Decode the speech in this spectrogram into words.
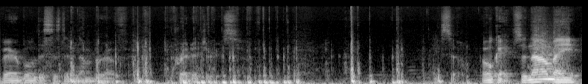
variable. This is the number of predators. Like so. Okay, so now my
